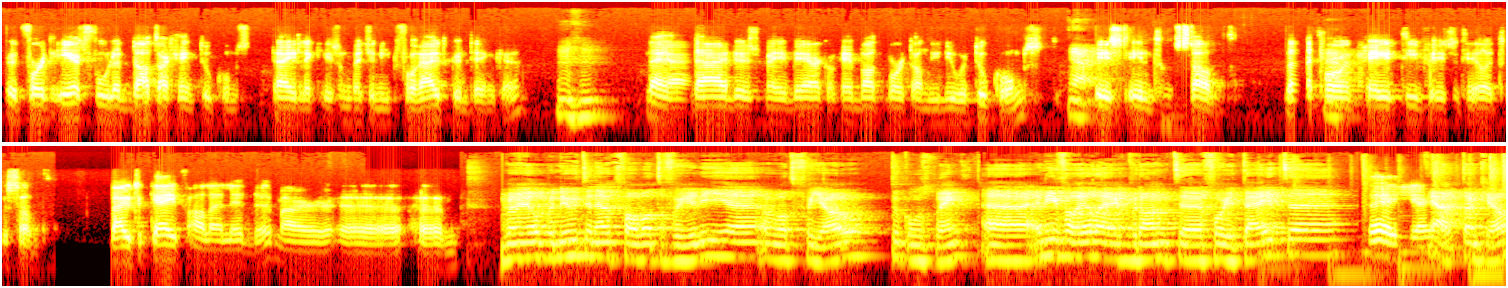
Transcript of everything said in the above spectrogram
het voor het eerst voelen dat er geen toekomst tijdelijk is, omdat je niet vooruit kunt denken. Mm-hmm. Nou ja, daar dus mee werken. Oké, wat wordt dan die nieuwe toekomst? Ja. Is interessant. Voor een creatieve is het heel interessant. Buiten kijf alle ellende, maar... Uh, um... Ik ben heel benieuwd in elk geval wat er voor jullie en uh, wat voor jou toekomst brengt. Uh, in ieder geval heel erg bedankt voor je tijd. nee, ja, ja, dankjewel.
